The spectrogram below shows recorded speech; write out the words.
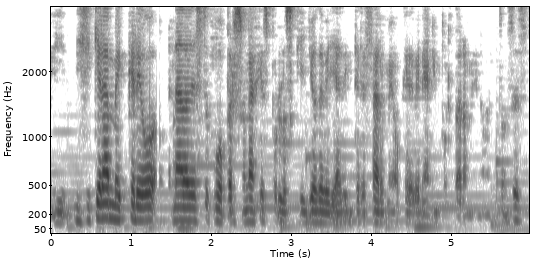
ni siquiera me creo nada de esto como personajes por los que yo debería de interesarme o que deberían importarme, ¿no? Entonces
